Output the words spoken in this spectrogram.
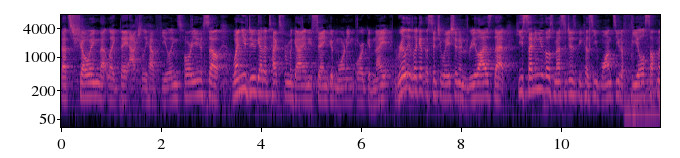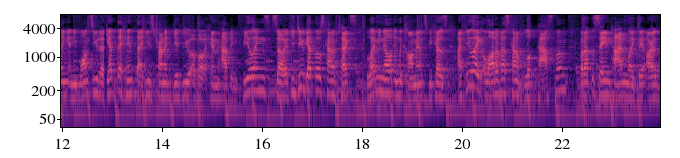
that's showing that like they actually have feelings for you. So when you do get a text from a guy and he's saying good morning or good night, really look at the situation and realize that he's sending you those messages because he wants you to feel something and he wants you to get the hint that he's trying to give you about him having feelings. So if you do get those kind of texts, let me know in the comments because I feel like a lot of us kind of look past them, but at the same time, like they are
